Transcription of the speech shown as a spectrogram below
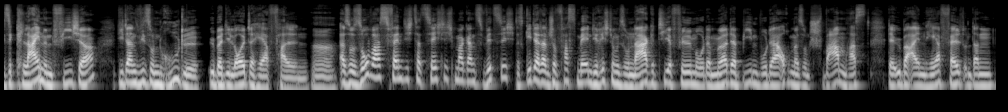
diese kleinen Viecher, die dann wie so ein Rudel über die Leute herfallen. Ah. Also sowas fände ich tatsächlich mal ganz witzig. Das geht ja dann schon fast mehr in die Richtung so Nagetierfilme oder Mörderbienen, wo du ja auch immer so einen Schwarm hast, der über einen herfällt und dann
